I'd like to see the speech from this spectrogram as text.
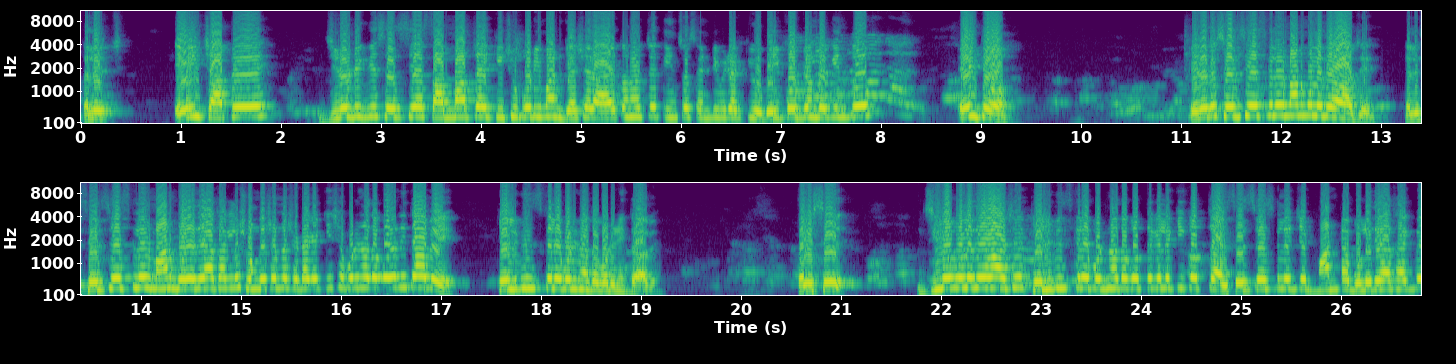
তাহলে এই চাপে জিরো ডিগ্রি সেলসিয়াস তাপমাত্রায় কিছু পরিমাণ গ্যাসের আয়তন হচ্ছে তিনশো সেন্টিমিটার কিউব। এই পর্যন্ত কিন্তু এই তো, এটা তো সেলসিয়াস স্কেলের মান বলে দেওয়া আছে। তাহলে সেলসিয়াস স্কেলের মান বলে দেওয়া থাকলে সঙ্গে সঙ্গে সেটাকে কিসে পরিণত করে নিতে হবে? কেলভিন স্কেলে পরিণত করে নিতে হবে। তাহলে সে জিরো বলে দেওয়া আছে, কেলভিন স্কেলে পরিণত করতে গেলে কি করতে হয়? সেলসিয়াস স্কেলের যে মানটা বলে দেওয়া থাকবে,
